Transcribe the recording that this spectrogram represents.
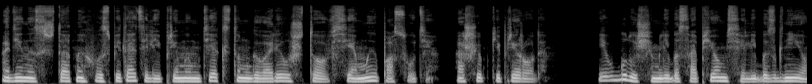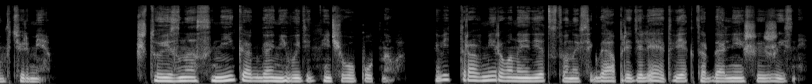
Один из штатных воспитателей прямым текстом говорил, что все мы, по сути, ошибки природы. И в будущем либо сопьемся, либо сгнием в тюрьме. Что из нас никогда не выйдет ничего путного. Ведь травмированное детство навсегда определяет вектор дальнейшей жизни.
